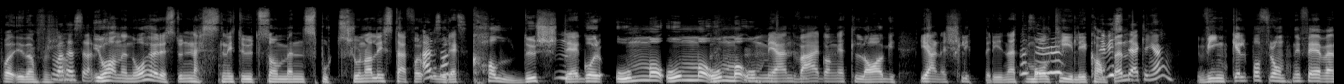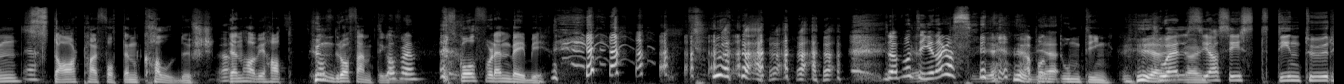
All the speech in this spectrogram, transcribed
på, i den forstand. Johanne, nå høres du nesten litt ut som en sportsjournalist her, for Er sant? ordet kalddusj det går om og om og om og om igjen hver gang et lag gjerne slipper inn et mål tidlig i kampen. Det visste jeg ikke engang. Vinkel på fronten i Feven. Ja. Start har fått en kalddusj. Den har vi hatt 150 Skål for ganger. den. Skål for den, baby. Du er på en ting i dag, ass. Jeg er på en dum ting. Joel, siden sist, din tur.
